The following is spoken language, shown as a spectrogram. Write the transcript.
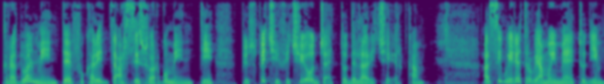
gradualmente focalizzarsi su argomenti più specifici oggetto della ricerca. A seguire troviamo i metodi,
